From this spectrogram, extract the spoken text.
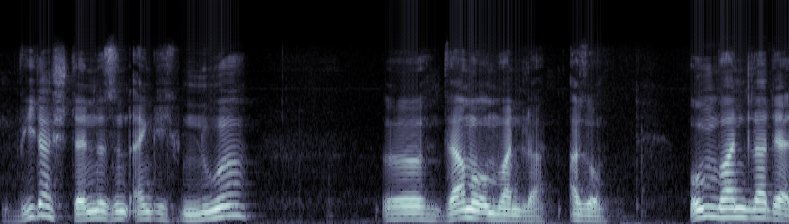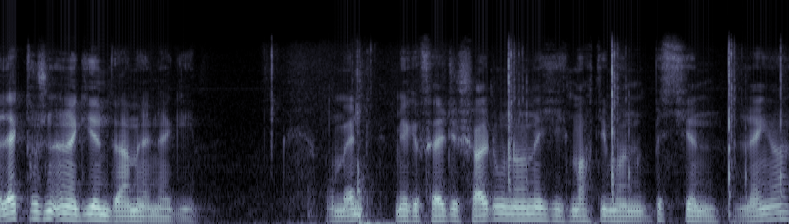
Widerstände sind eigentlich nur äh, Wärmeumwandler, also Umwandler der elektrischen Energie in Wärmeenergie. Moment, mir gefällt die Schaltung noch nicht. Ich mache die mal ein bisschen länger,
